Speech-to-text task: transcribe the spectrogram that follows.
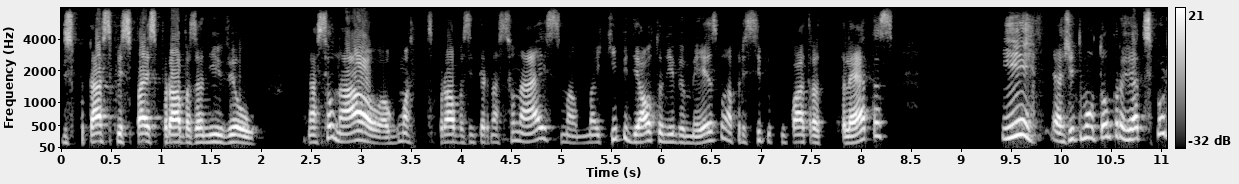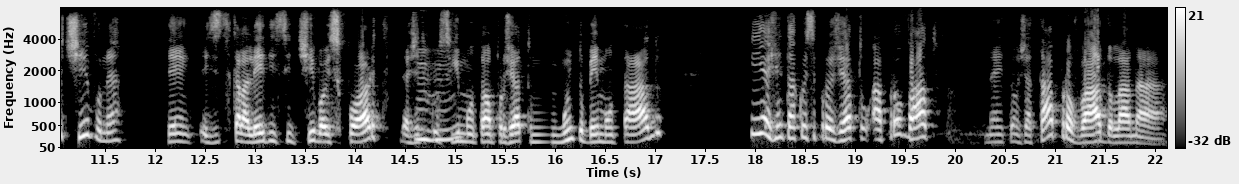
disputar as principais provas a nível nacional, algumas provas internacionais, uma, uma, equipe de alto nível mesmo, a princípio com quatro atletas. E a gente montou um projeto esportivo, né? Tem, existe aquela lei de incentivo ao esporte, a gente uhum. conseguiu montar um projeto muito bem montado, e a gente está com esse projeto aprovado. Né? Então, já está aprovado lá na,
